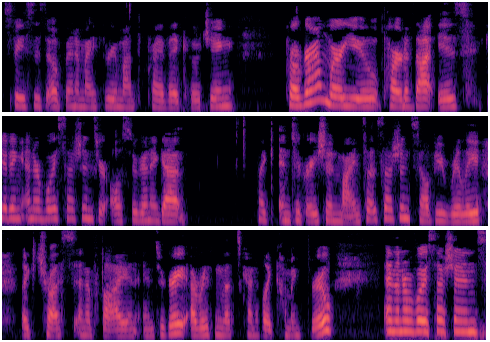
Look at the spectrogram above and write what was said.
spaces open in my three month private coaching program where you part of that is getting inner voice sessions. You're also going to get like integration mindset sessions to help you really like trust and apply and integrate everything that's kind of like coming through and then our voice sessions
